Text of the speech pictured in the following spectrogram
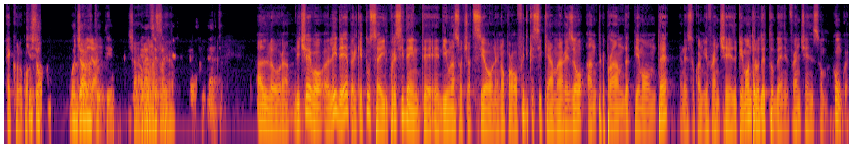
Eccolo qua. Ci sono. Buongiorno Ciao, a tutti. Ciao, Grazie Francesco. Grazie Allora, dicevo eh, le idee perché tu sei il presidente eh, di un'associazione no profit che si chiama Réseau Entreprendre Piemonte, adesso qua il mio francese, Piemonte l'ho detto bene, il francese insomma, comunque,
